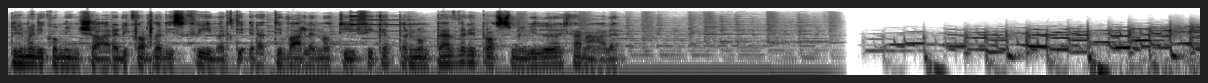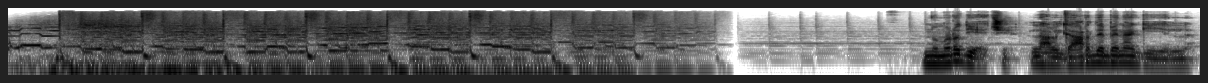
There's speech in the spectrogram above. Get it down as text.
Prima di cominciare ricorda di iscriverti ed attivare le notifiche per non perdere i prossimi video del canale. Numero 10. L'Algarde Benaghil.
